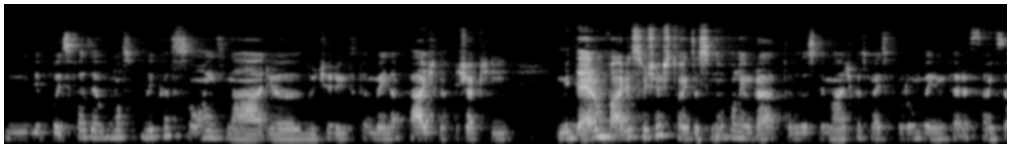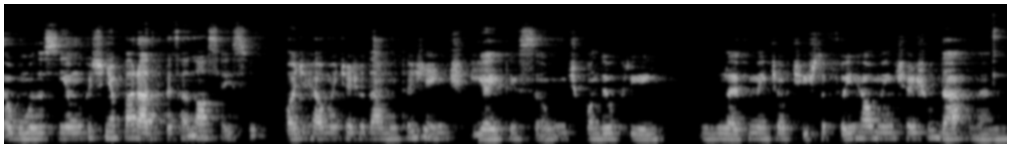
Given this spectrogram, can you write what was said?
e depois fazer algumas publicações na área do direito também na página, já que me deram várias sugestões, assim, não vou lembrar todas as temáticas, mas foram bem interessantes. Algumas assim eu nunca tinha parado para pensar, nossa, isso pode realmente ajudar muita gente. E a intenção de quando eu criei o Levemente Autista foi realmente ajudar, né? Não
